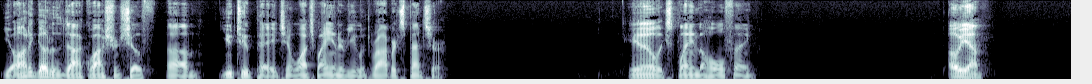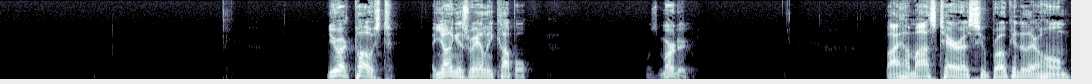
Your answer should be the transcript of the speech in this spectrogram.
You ought to go to the Doc Washburn Show um, YouTube page and watch my interview with Robert Spencer. He'll explain the whole thing. Oh, yeah. New York Post, a young Israeli couple was murdered by Hamas terrorists who broke into their home,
